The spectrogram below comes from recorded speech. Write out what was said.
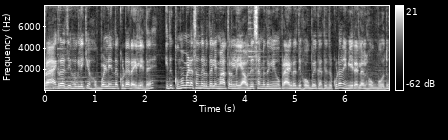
ಪ್ರಯಾಗ್ರಾಜಿಗೆ ಹೋಗ್ಲಿಕ್ಕೆ ಹುಬ್ಬಳ್ಳಿಯಿಂದ ಕೂಡ ರೈಲಿದೆ ಇದೆ. ಕುಂಭಮೇಳ ಸಂದರ್ಭದಲ್ಲಿ ಮಾತ್ರ ಅಲ್ಲ, ಯಾವುದೇ ಸಮಯದಲ್ಲಿ ನೀವು ಪ್ರಯಾಗ್ರಾಜಿಗೆ ಹೋಗಬೇಕಂತಿದ್ರು ಕೂಡ ನೀವು ಈ ರೈಲಲ್ಲಿ ಹೋಗ್ಬೋದು.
